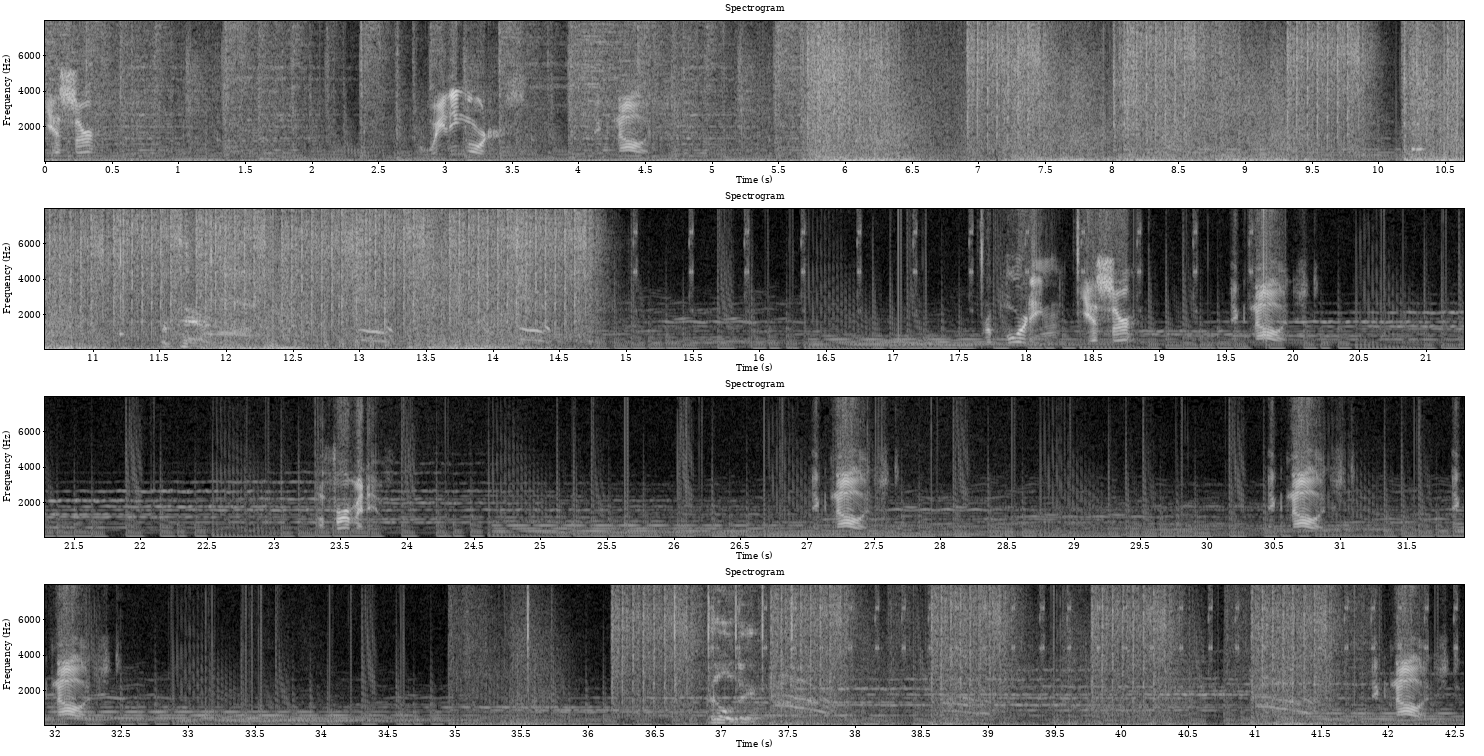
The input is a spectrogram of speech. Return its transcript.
Yes, sir. Awaiting orders. Acknowledged. Prepared. Reporting. Yes, sir. Acknowledged. Affirmative. Acknowledged. Acknowledged. Acknowledged. Building. Acknowledged.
